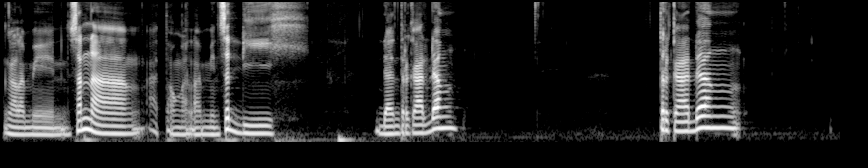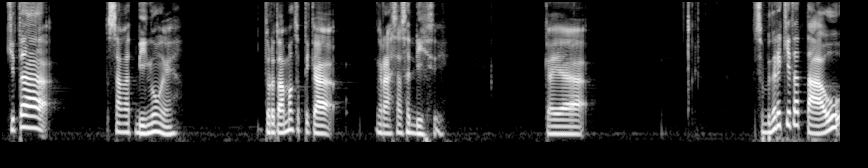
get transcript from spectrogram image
ngalamin senang atau ngalamin sedih dan terkadang terkadang kita sangat bingung ya. Terutama ketika ngerasa sedih sih. Kayak sebenarnya kita tahu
